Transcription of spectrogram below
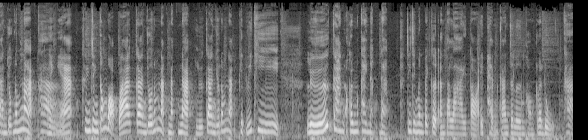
การยกน้ำหนักค่ะ อย่างเงี้ย คือจริงๆต้องบอกว่าการยกน้ำหนักหนักๆหรือการยกน้ำหนักผิดวิธี หรือการออกกำลังกายหนักๆ จริงๆ มันไปเกิดอันตรายต่อไอ้แผ่นการเจริญของกระดูก ค่ะ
